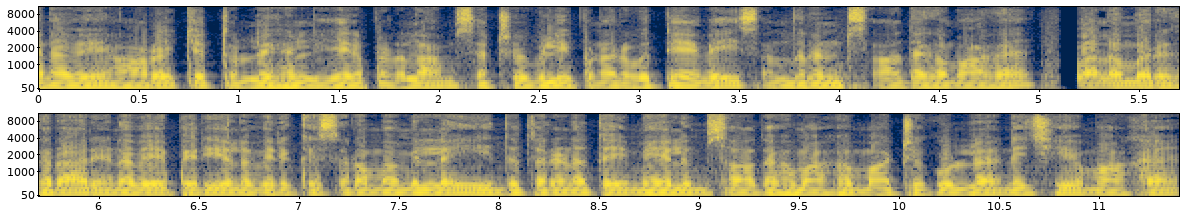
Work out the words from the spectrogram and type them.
எனவே ஆரோக்கிய தொல்லைகள் ஏற்படலாம். சற்று விழிப்புணர்வு தேவை. சந்திரன் சாதகமாக வலம் வருகிறார். எனவே பெரிய அளவிற்கு சிரமம் இல்லை. இந்த தருணத்தை மேலும் சாதகமாக மாற்றிக்கொள்ள நிச்சயமாக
